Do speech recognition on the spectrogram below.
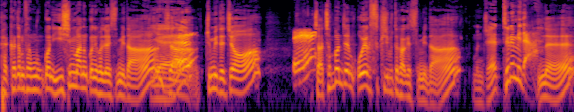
백화점 상품권 20만원권이 걸려 있습니다. 예. 자, 준비됐죠? 네. 자, 첫 번째 OX 퀴즈부터 가겠습니다. 문제 드립니다. 네.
